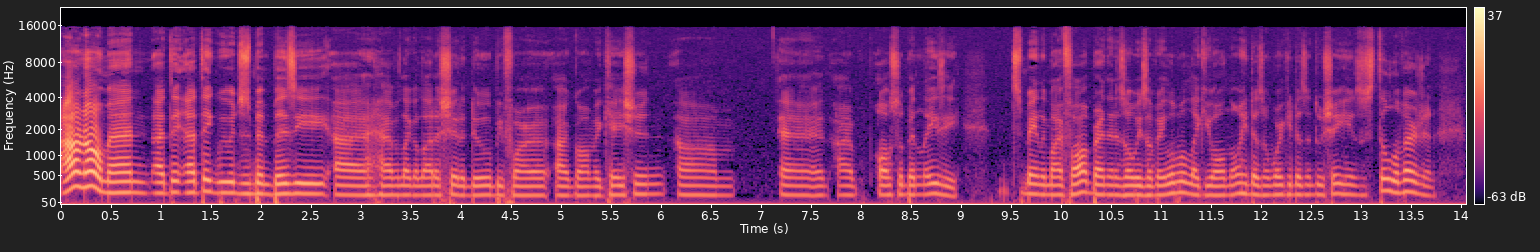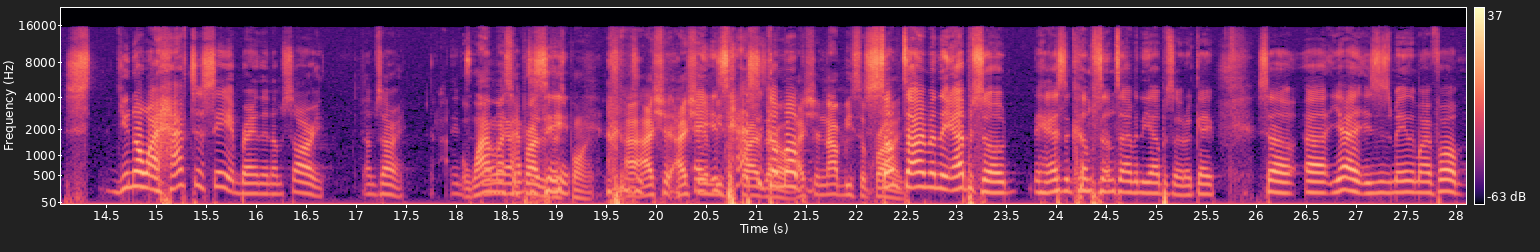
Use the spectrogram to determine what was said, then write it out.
I don't know, man. I think I think we would just been busy. I have like a lot of shit to do before I go on vacation. Um, and I've also been lazy. It's mainly my fault. Brandon is always available, like you all know. He doesn't work. He doesn't do shit. He's still a virgin. S- you know, I have to say it, Brandon. I'm sorry. I'm sorry. It's- Why am I surprised at this point? I, I should I shouldn't be it has to surprised at come all. I should not be surprised. Sometime in the episode, it has to come sometime in the episode. Okay, so uh, yeah, this is mainly my fault.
